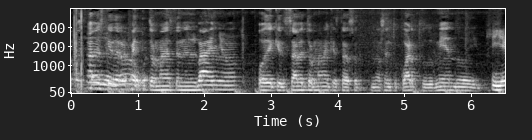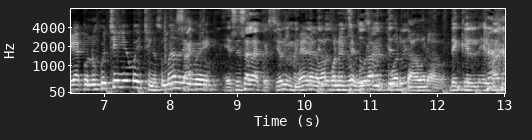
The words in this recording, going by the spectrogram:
pues sabes que de No, repente tu hermana está en el baño, o de que sabe tu hermana que estás, no sé, en tu cuarto durmiendo y... Y llega con un cuchillo, güey, chinga su madre, güey. Es esa la cuestión, imagínate Verga, le voy a poner minutos seguro a mi puerta ahora, güey. De que el, el vato...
